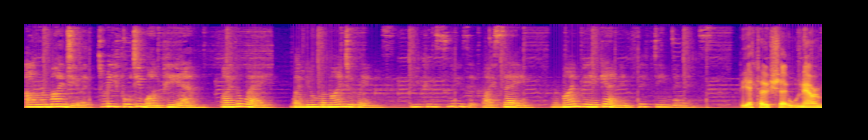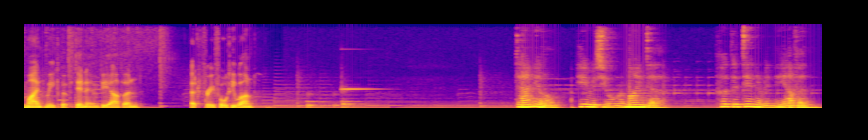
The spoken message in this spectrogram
I'll remind you at 3:41 p.m. By the way, when your reminder rings, you can snooze it by saying, "Remind me again in 15 minutes." The Echo Show will now remind me to put the dinner in the oven at 3.41. Daniel, here is your reminder. Put the dinner in the oven.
